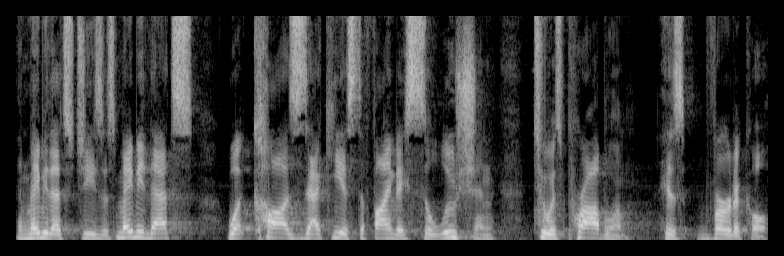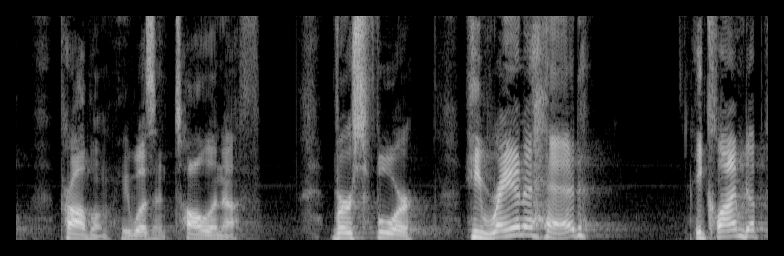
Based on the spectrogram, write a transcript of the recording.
And maybe that's Jesus. Maybe that's what caused Zacchaeus to find a solution to his problem, his vertical problem. He wasn't tall enough. Verse 4 He ran ahead he climbed up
